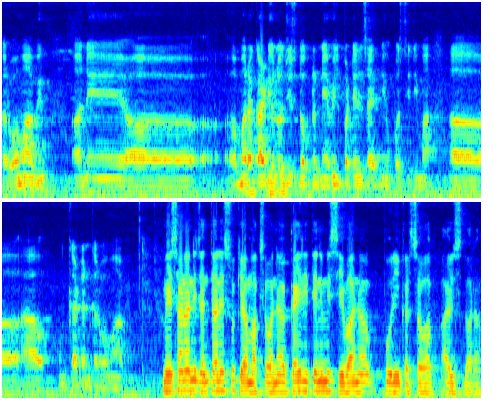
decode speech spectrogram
કરવામાં આવ્યું. અને અમારા કાર્ડિયોલોજિસ્ટ ડૉક્ટર નેવિલ પટેલ સાહેબની ઉપસ્થિતિમાં આ ઉદ્ઘાટન કરવામાં આવ્યું. મહેસાણાની જનતાને શું કહેવા માગશો અને કઈ રીતેની સેવાને પૂરી કરશો આયુષ દ્વારા?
